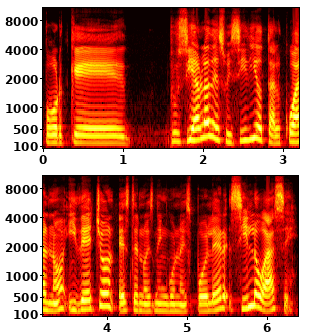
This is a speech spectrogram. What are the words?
porque pues sí habla de suicidio tal cual, ¿no? Y de hecho, este no es ningún spoiler, sí lo hace.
